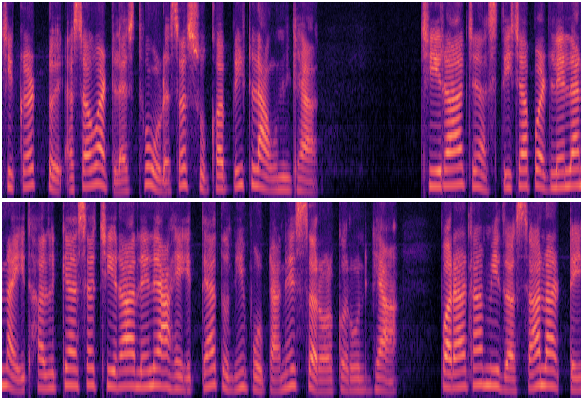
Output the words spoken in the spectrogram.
चिकटतोय असं वाटल्यास थोडंसं सुखपीठ पीठ लावून घ्या. चिरा जास्तीच्या पडलेल्या नाहीत. हलक्या अशा चिरा आलेल्या आहेत त्या तुम्ही बोटाने सरळ करून घ्या. पराठा मी जसा लाटते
